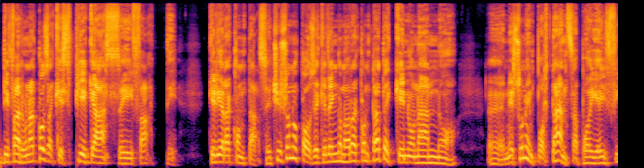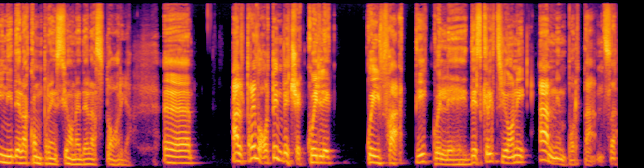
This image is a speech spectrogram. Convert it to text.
di fare una cosa che spiegasse i fatti, che li raccontasse. Ci sono cose che vengono raccontate che non hanno eh, nessuna importanza poi ai fini della comprensione della storia. Eh, altre volte invece quelle, quei fatti, quelle descrizioni hanno importanza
